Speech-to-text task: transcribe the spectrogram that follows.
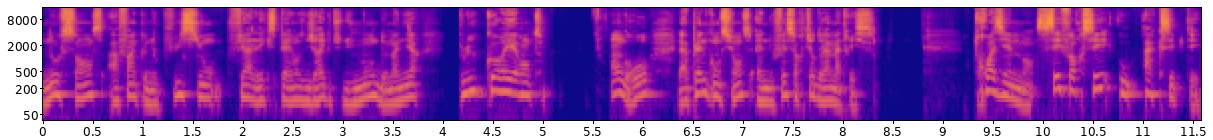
nos sens afin que nous puissions faire l'expérience directe du monde de manière plus cohérente. En gros, la pleine conscience, elle nous fait sortir de la matrice. Troisièmement, s'efforcer ou accepter.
